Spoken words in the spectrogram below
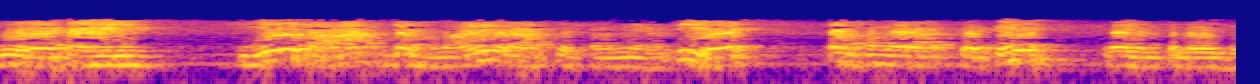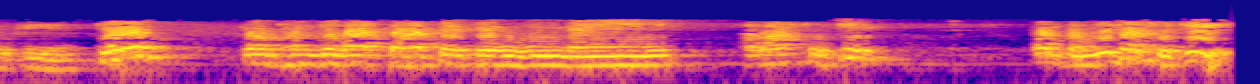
वो रहता नहीं। ये बात जब हमारे और आपके सामने आती है, तब हम आप कहते हैं हम तो बड़े दुखी है। क्यों? क्योंकि हम जो बात चाहते थे, वो हुई नहीं। अब आप सोचिए, और गंभीरता सोचिए,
